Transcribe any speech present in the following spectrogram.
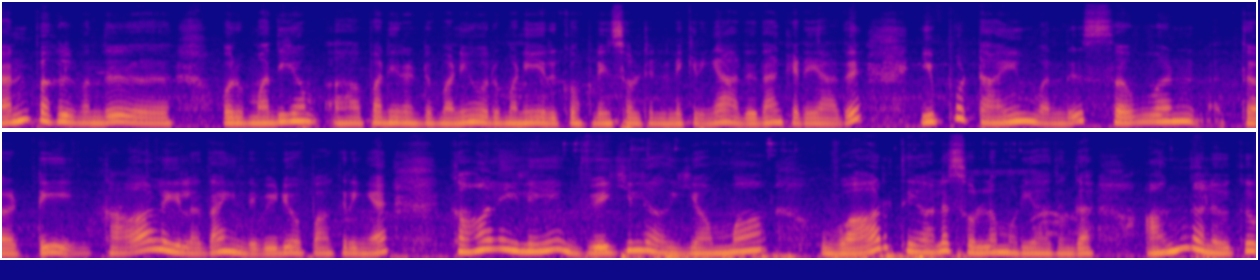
நண்பகல் வந்து ஒரு மதியம் பன்னிரெண்டு மணி ஒரு மணி இருக்கும் அப்படின்னு சொல்லிட்டு நினைக்கிறீங்க. அதுதான் கிடையாது. இப்போ டைம் வந்து செவன் தேர்ட்டி காலையில் தான் இந்த வீடியோ பார்க்குறீங்க. காலையிலேயே வெயில் ஐயம்மா வார்த்தையால் சொல்ல முடியாதுங்க. அந்த அளவுக்கு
